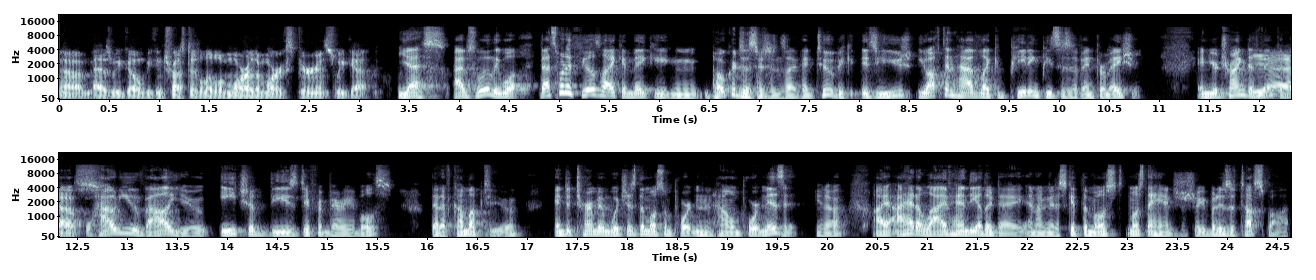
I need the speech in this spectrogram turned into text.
um, as we go. We can trust it a little more the more experience we get. Yes, absolutely. Well, that's what it feels like in making poker decisions. I think too, because you you often have like competing pieces of information, and you're trying to yes. think about how do you value each of these different variables that have come up to you and determine which is the most important and how important is it. You know, I, I had a live hand the other day, and I'm going to skip the most most of the hand history, but it's a tough spot.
